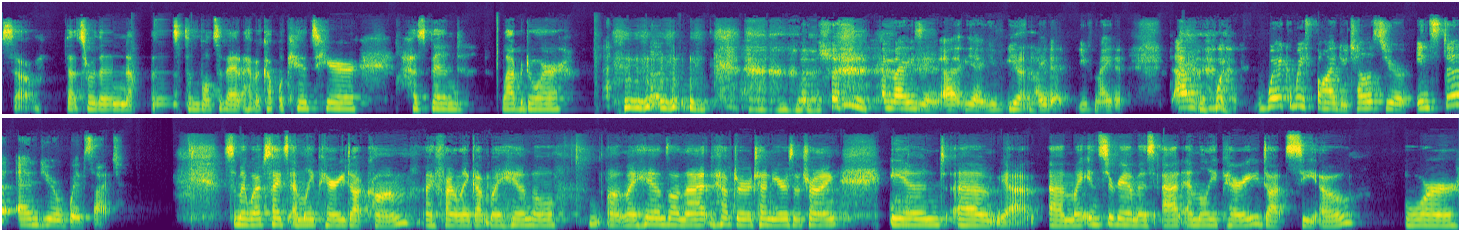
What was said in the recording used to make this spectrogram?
So that's sort of the nuts and bolts of it. I have a couple kids here, husband, Labrador, Amazing. Uh, yeah, you've, you've Yeah. made it. You've made it. Um, wh- where can we find you? Tell us your Insta and your website. So my website's emilyperry.com. I finally got my handle, uh, my hands on that after 10 years of trying. And um, yeah, um, my Instagram is at emilyperry.co or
